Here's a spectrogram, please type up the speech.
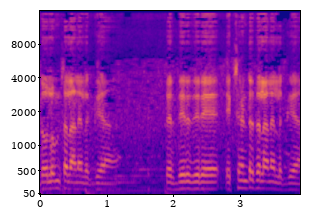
डोलुम चलाने लग गया फिर धीरे धीरे एक सेंटर चलाने लग गया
